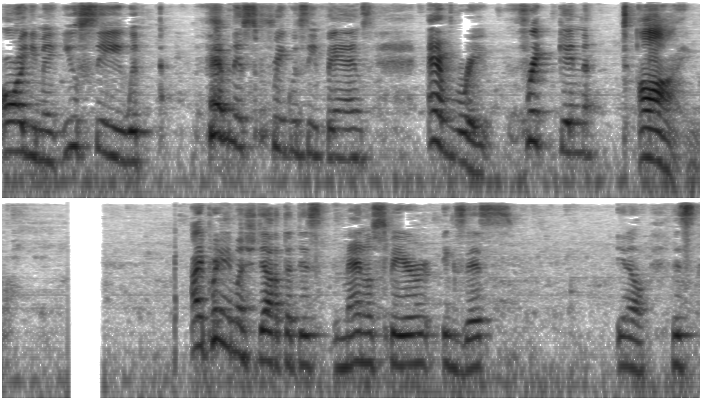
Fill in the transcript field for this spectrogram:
argument you see with feminist frequency fans every freaking time. I pretty much doubt that this manosphere exists. You know, this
